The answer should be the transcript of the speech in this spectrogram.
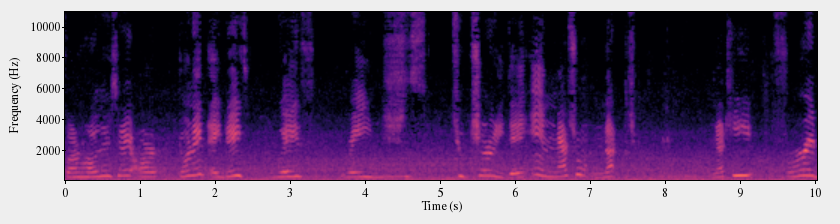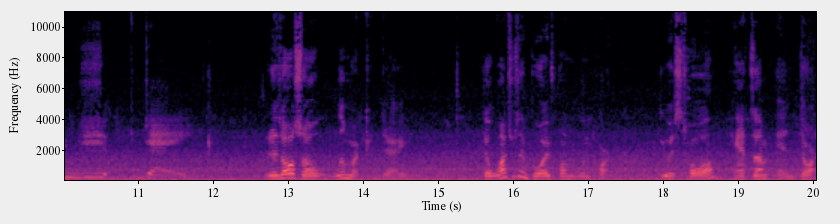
Fun holidays today are donate a day's wage wages to Charity Day and National Nut Nutty Fudge Day. It is also Limerick Day. There once was a boy from Park. He was tall, handsome, and dark.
